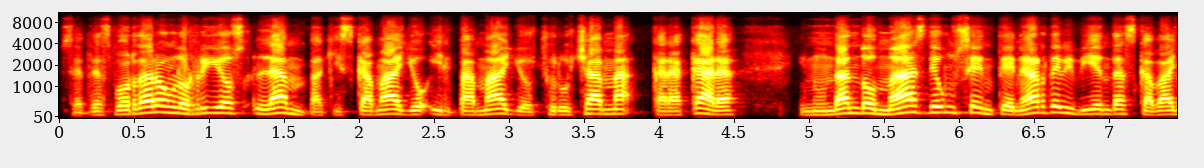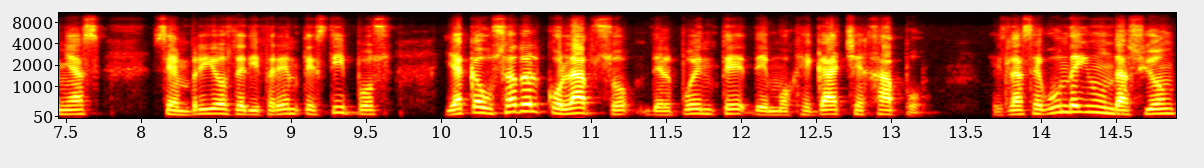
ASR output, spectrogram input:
se desbordaron los ríos Lampa, Quiscamayo, Ilpamayo, Churuchama, Caracara, inundando más de un centenar de viviendas, cabañas, sembríos de diferentes tipos y ha causado el colapso del puente de Mojegache Japo. Es la segunda inundación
